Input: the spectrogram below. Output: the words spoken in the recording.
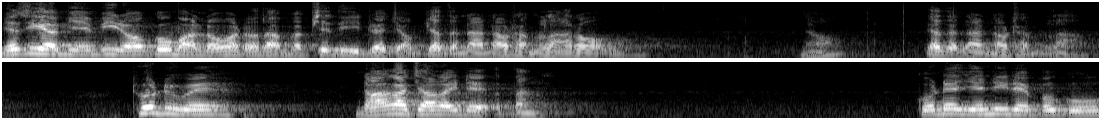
မျက်စိကမြင်ပြီးတော့ကိုယ်မှလောဘဒေါသမဖြစ်သည့်အတွက်ကြောင့်ပြဿနာနောက်ထပ်မလာတော့ဘူး နော်ပြဿနာနောက်ထပ်မလာထို့တူပဲနားကကြားလိုက်တဲ့အတန်ကိုယ်နဲ့ယဉ်နေတဲ့ပုဂ္ဂိုလ်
